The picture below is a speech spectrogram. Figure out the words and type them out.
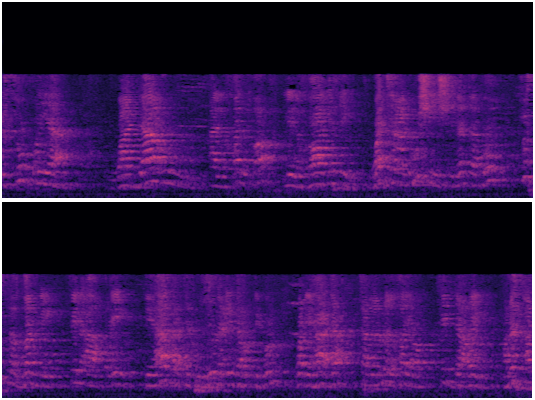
الدنيا ودعوا الخلق للخالق واجعلوا شنشنتكم حسن الظن في الآخرين. بهذا تفوزون عند ربكم وبهذا تنالون الخير في الدارين. ونسأل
